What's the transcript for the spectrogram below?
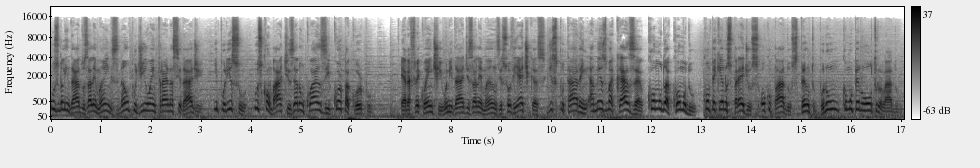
os blindados alemães não podiam entrar na cidade, e por isso os combates eram quase corpo a corpo. Era frequente unidades alemãs e soviéticas disputarem a mesma casa cômodo a cômodo, com pequenos prédios ocupados tanto por um como pelo outro lado.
